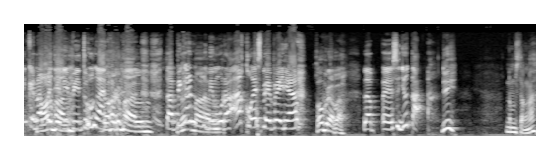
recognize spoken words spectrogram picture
Kenapa Normal. jadi pitungan? Normal. Tapi kan Normal. lebih murah aku SPP-nya. kau berapa Lep, eh, sejuta. di enam setengah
